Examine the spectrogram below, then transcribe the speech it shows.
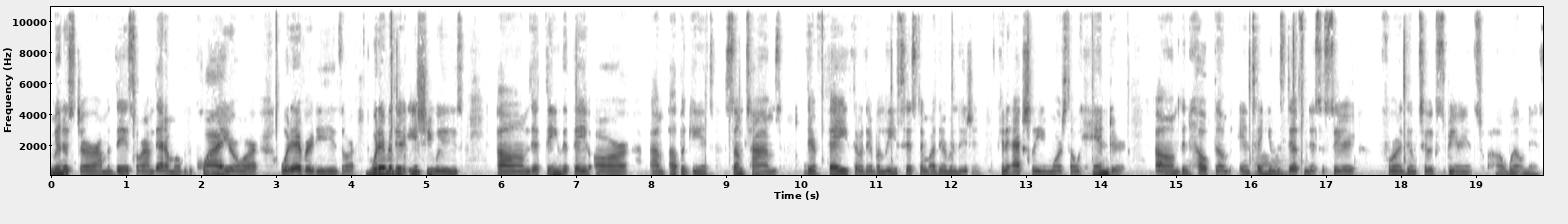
minister, I'm a this, or I'm that, I'm over the choir, or whatever it is, or mm-hmm. whatever their issue is, um, their thing that they are um, up against. Sometimes their faith or their belief system or their religion can actually more so hinder um, than help them in taking the mm. steps necessary for them to experience uh, wellness.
